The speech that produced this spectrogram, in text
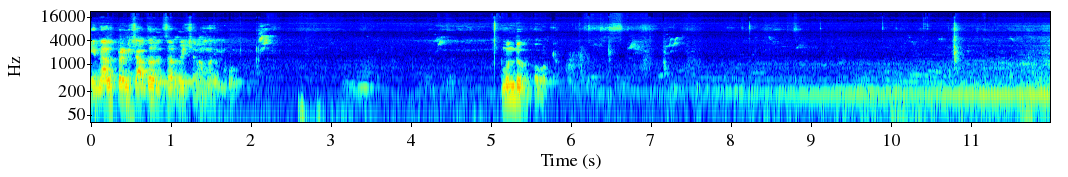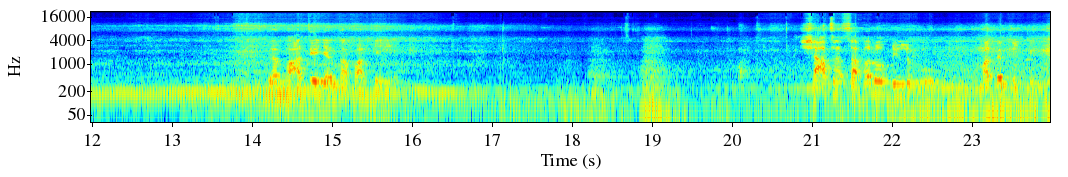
ఈ నలభై రెండు శాతం రిజర్వేషన్ అమలుకు ముందుకు పోవటం. ఇలా భారతీయ జనతా పార్టీ శాసనసభలో బిల్లుకు మద్దతు తెలిపింది.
